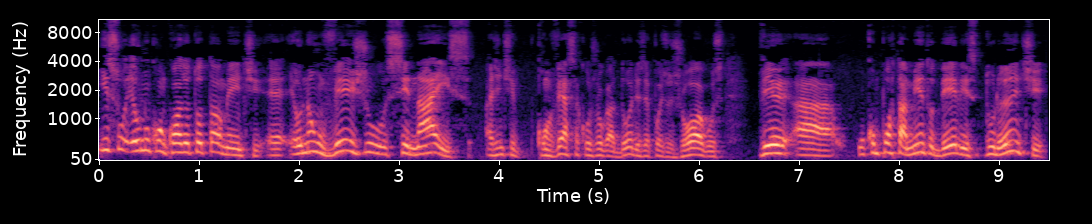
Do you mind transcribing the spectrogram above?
Isso eu não concordo totalmente. É, eu não vejo sinais. A gente conversa com os jogadores depois dos jogos, vê a, o comportamento deles durante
